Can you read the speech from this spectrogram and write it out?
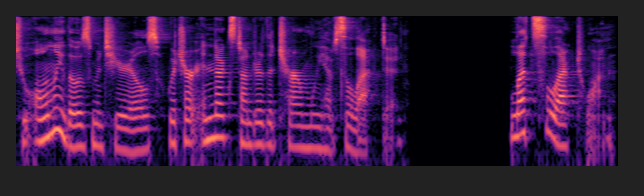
to only those materials which are indexed under the term we have selected. Let's select one.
